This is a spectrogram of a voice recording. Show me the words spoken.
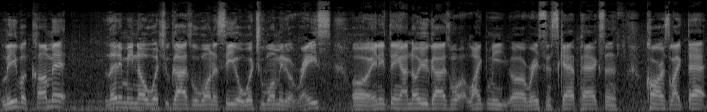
leave a comment letting me know what you guys will want to see or what you want me to race or anything. I know you guys want, like me uh, racing scat packs and cars like that.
